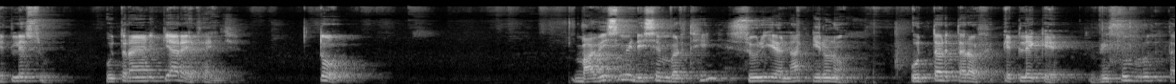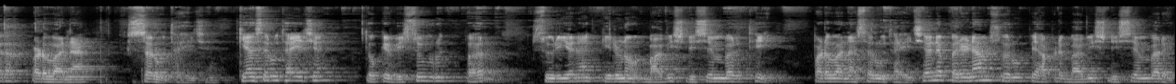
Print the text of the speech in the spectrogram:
એટલે શું? ઉત્તરાયણ ક્યારે થાય છે? તો બાવીસમી ડિસેમ્બરથી સૂર્યના કિરણો ઉત્તર તરફ એટલે કે વિષુવવૃત્ત તરફ પડવાના શરૂ થાય છે. ક્યાં શરૂ થાય છે? તો કે વિષુવવૃત્ત પર સૂર્યના કિરણો બાવીસ ડિસેમ્બરથી પડવાના શરૂ થાય છે અને પરિણામ સ્વરૂપે આપણે બાવીસ ડિસેમ્બરે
